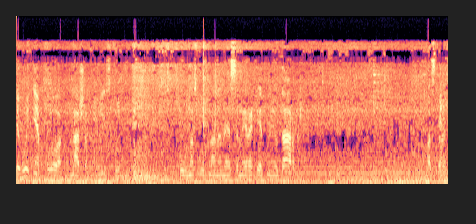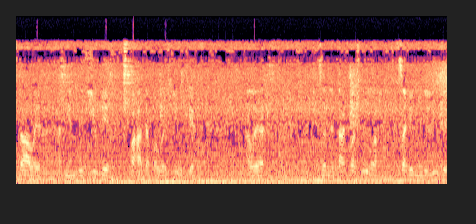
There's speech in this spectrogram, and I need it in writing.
Сьогодні по нашому місту був наступно нанесений ракетний удар. Постраждали адмінбудівлі, багатоповерхівки, але це не так важливо. Загинули люди.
